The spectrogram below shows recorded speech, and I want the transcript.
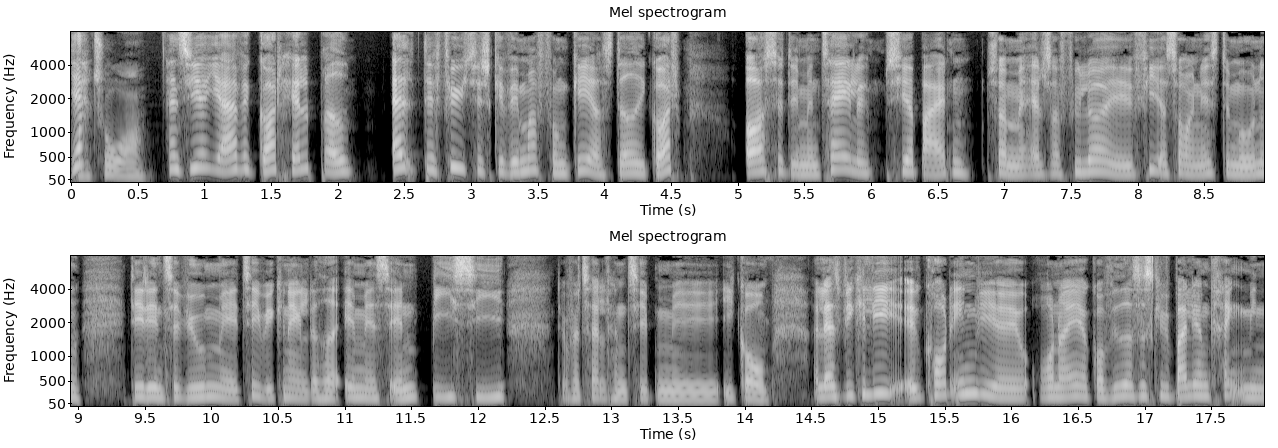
ja. om to år. Han siger, jeg er ved godt helbred. Alt det fysiske ved mig fungerer stadig godt. Også det mentale, siger Biden, som altså fylder 80 øh, år i næste måned. Det er et interview med tv-kanal, der hedder MSNBC. Det fortalte han til dem øh, i går. Og lad os, vi kan lige øh, kort inden vi runder af og går videre, så skal vi bare lige omkring min,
